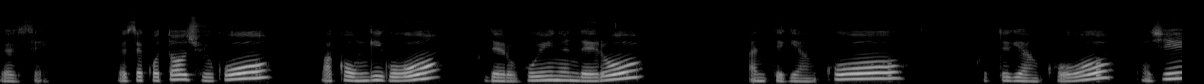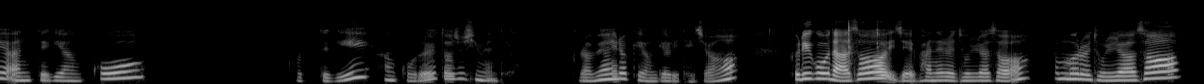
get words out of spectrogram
열셋. 열쇠꽃 떠주고 마커 옮기고 그대로 보이는 대로 안 뜨기 않고 겉뜨기 않고 다시 안 뜨기 않고 겉뜨기 한 코를 떠주시면 돼요. 그러면 이렇게 연결이 되죠. 그리고 나서 이제 바늘을 돌려서 편물을 돌려서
